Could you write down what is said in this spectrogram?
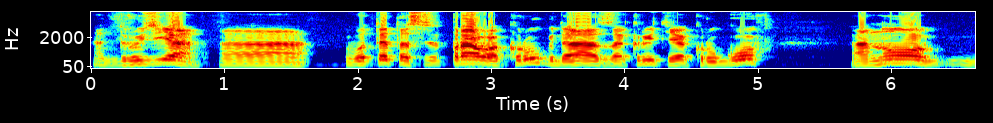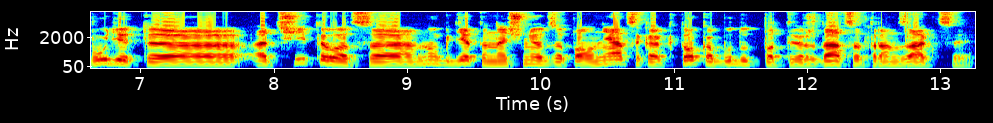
Друзья, а, вот это справа круг, да, закрытие кругов, оно будет э, отчитываться, ну где-то начнет заполняться, как только будут подтверждаться транзакции.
